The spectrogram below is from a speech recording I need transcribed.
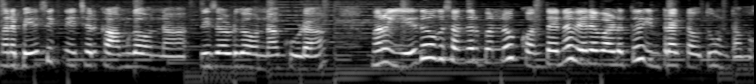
మన బేసిక్ నేచర్ కామ్గా ఉన్నా రిజర్వ్డ్గా ఉన్నా కూడా మనం ఏదో ఒక సందర్భంలో కొంతైనా వేరే వాళ్ళతో ఇంటరాక్ట్ అవుతూ ఉంటాము.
